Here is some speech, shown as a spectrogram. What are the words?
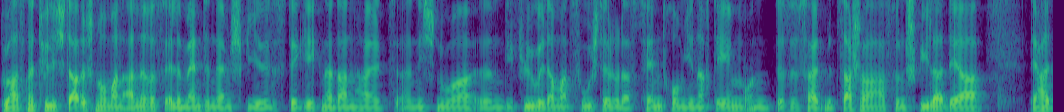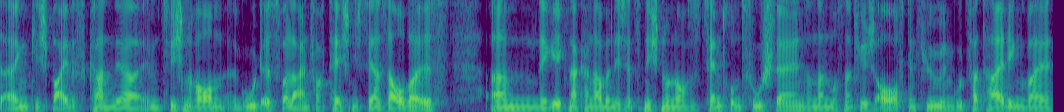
Du hast natürlich dadurch nochmal ein anderes Element in deinem Spiel, dass der Gegner dann halt äh, nicht nur ähm, die Flügel da mal zustellt oder das Zentrum, je nachdem. Und das ist halt mit Sascha hast du einen Spieler, der der halt eigentlich beides kann, der im Zwischenraum gut ist, weil er einfach technisch sehr sauber ist, Ähm, der Gegner kann aber nicht jetzt nicht nur noch das Zentrum zustellen, sondern muss natürlich auch auf den Flügeln gut verteidigen, weil,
